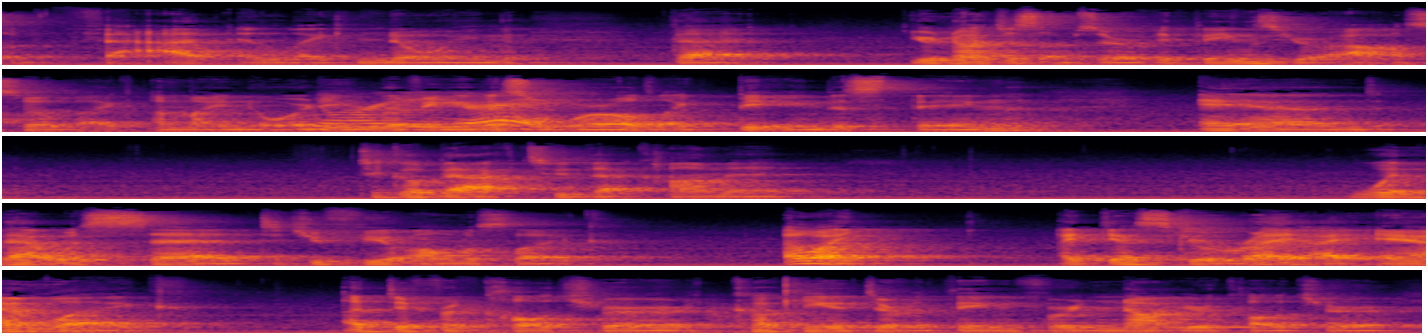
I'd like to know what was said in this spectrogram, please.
of that and like knowing that you're not just observing things, you're also like a minority, Minority, living in this right. world, like being this thing. And to go back to that comment, when that was said, did you feel almost like, oh, I, I guess you're right. I am like a different culture, cooking a different thing for not your culture.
